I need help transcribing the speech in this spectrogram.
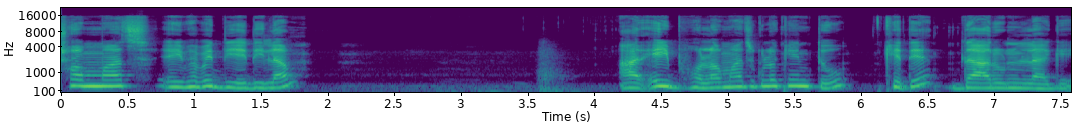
সব মাছ এইভাবে দিয়ে দিলাম। আর এই ভোলা মাছগুলো কিন্তু খেতে দারুণ লাগে।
